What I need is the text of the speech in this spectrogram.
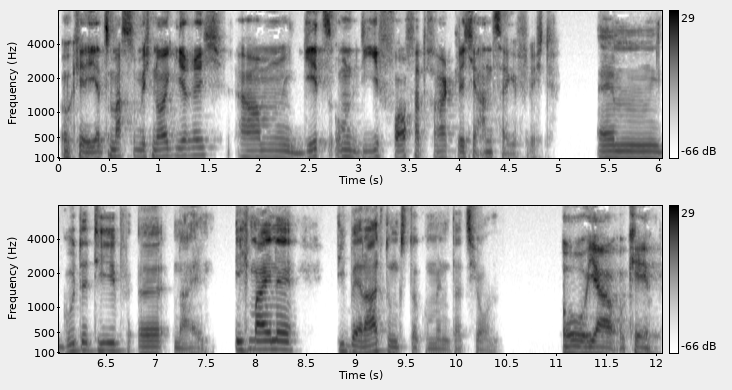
Okay, jetzt machst du mich neugierig. Ähm, Geht es um die vorvertragliche Anzeigepflicht? Ähm, guter Tipp, äh, nein. Ich meine die Beratungsdokumentation. Oh ja, okay.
